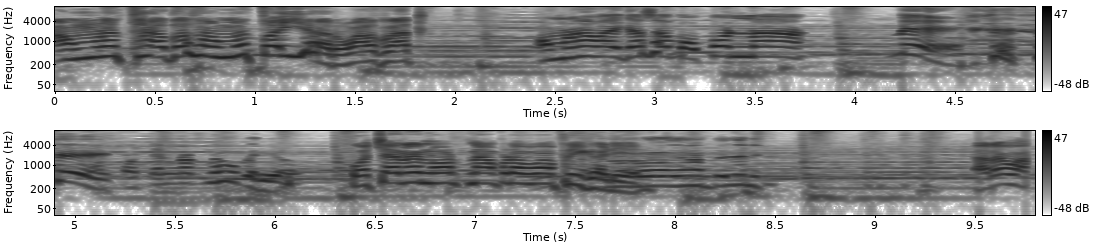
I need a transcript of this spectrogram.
હમણાં થતા છે અમે તૈયાર રાત. હમણાં વાગ્યા છે બપોરના બે. પતંગ નોટ શું કર્યો કોચાના નોટ ને આપણે વાપરી કાઢીએ. અરે વાહ.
